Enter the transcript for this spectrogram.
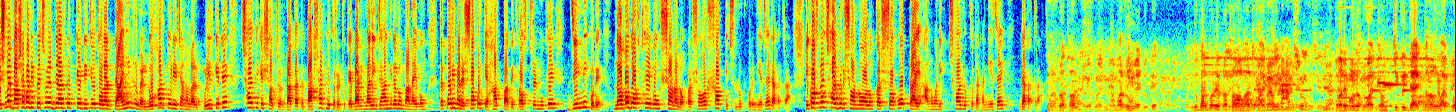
এ সময় বাসা বাড়ির পেছনের দেয়াল টপকে দ্বিতীয় তলার ডাইনিং রুমের লোহার তৈরি জানালার গ্রিল কেটে ছয় থেকে সাতজন ডাকাত বাসার ভেতরে ঢুকে বাড়ির মালিক জাহাঙ্গীর আলম রানা এবং তার পরিবারের সকলকে হাত পা বেঁধে অস্ত্রের মুখে জিম্মি করে নগদ অর্থ এবং স্বর্ণালঙ্কার সহ সবকিছু লুট করে নিয়ে যায় ডাকাতরা। এ ঘটনায় ছয় ভরি স্বর্ণ অলঙ্কার সহ প্রায় আনুমানিক ছয় লক্ষ টাকা নিয়ে যায় ডাকাতরা। প্রথম আমার রুমে ঢুকে। ঢুকার পরে প্রথম আমার ওয়াইফকে ধরে পুরো ওয়াইফ যখন চিকির দেয়, তখন ওয়াইফকে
